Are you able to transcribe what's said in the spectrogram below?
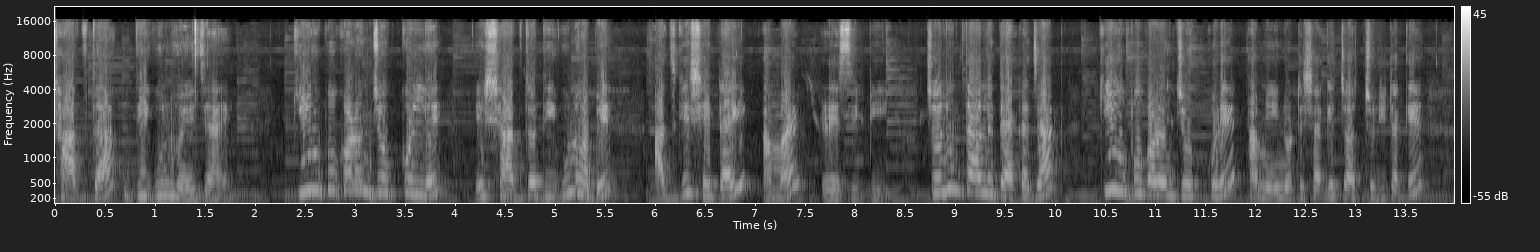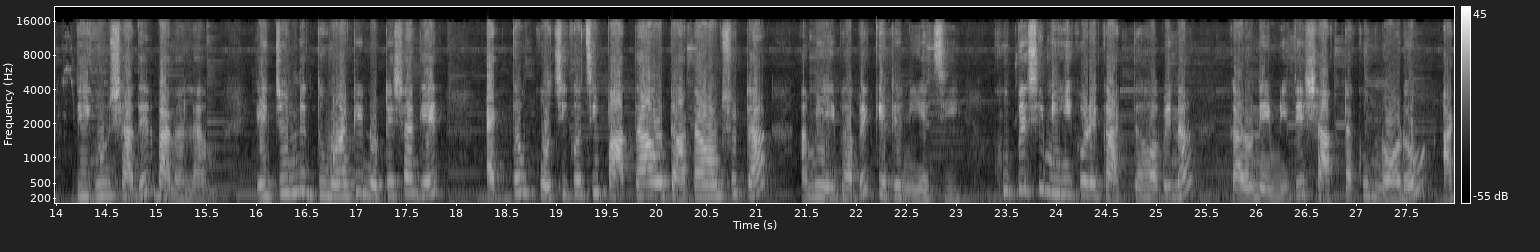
স্বাদটা দ্বিগুণ হয়ে যায়। কি উপকরণ যোগ করলে এর স্বাদটা দ্বিগুণ হবে। আজকে সেটাই আমার রেসিপি চলুন তাহলে দেখা যাক কি উপকরণ যোগ করে আমি এই নোটে শাকের চচ্চড়িটাকে দ্বিগুণ স্বাদের বানালাম। এর জন্য দুয়াটি নোটে শাকের একদম কচি কচি পাতা ও ডাঁটা অংশটা আমি এইভাবে কেটে নিয়েছি। খুব বেশি মিহি করে কাটতে হবে না, কারণ এমনিতে শাকটা খুব নরম আর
